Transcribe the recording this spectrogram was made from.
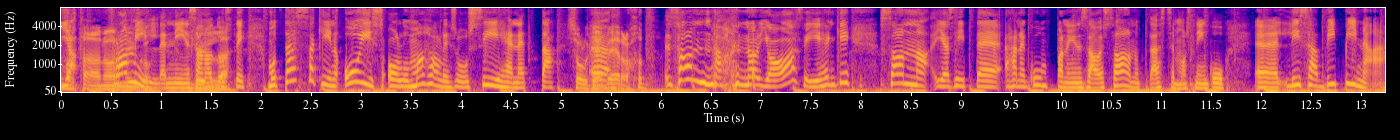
ja on, on framille niinku- niin kyllä. sanotusti. Mutta tässäkin olisi ollut mahdollisuus siihen, että... Sulkee ö, verot. Sanna, no joo, siihenkin. Sanna ja sitten hänen kumppaninsa olisi saanut tästä semmoista niinku, ö, lisävipinää.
